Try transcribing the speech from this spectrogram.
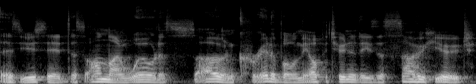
as you said, this online world is so incredible, and the opportunities are so huge.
